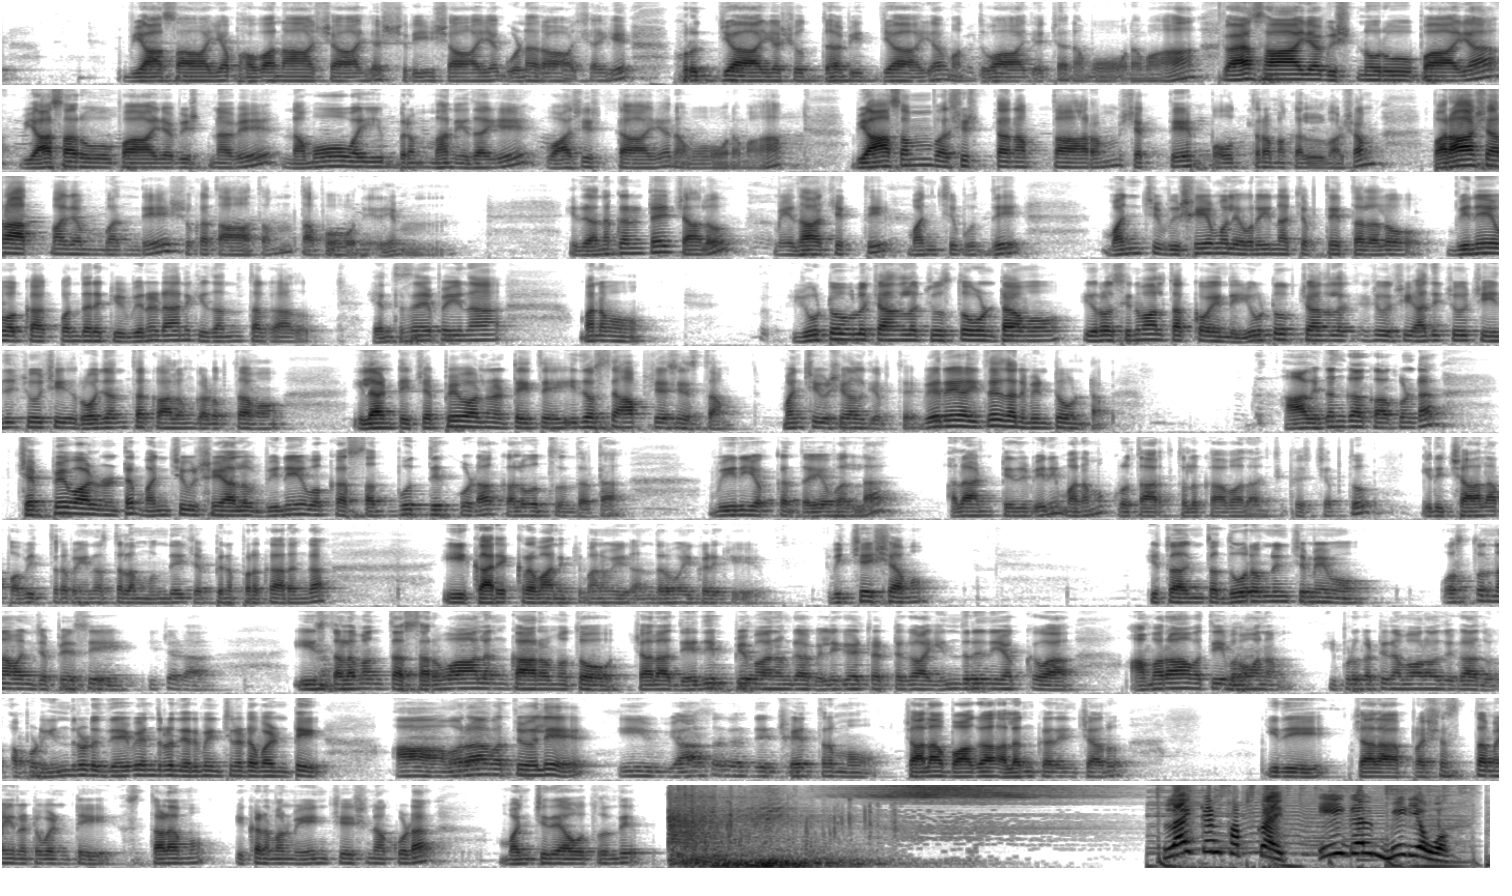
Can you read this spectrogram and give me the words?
వ్యాసాయ భవనాశాయ శ్రీశాయ గుణరాశయే హృద్యాయ శుద్ధ విద్యాయ మధ్వాయ చ నమో నమ. వ్యాసాయ విష్ణురూపాయ వ్యాసరూపాయ విష్ణవే నమో వై బ్రహ్మనిదయే వాసిష్ఠాయ నమో నమ. వ్యాసం వశిష్ఠనప్తారం శక్తే పౌత్రమకల్మషం పరాశరాత్మజం వందే శుకతాతం తపోనిధిం ఇది అనుకంటే చాలు మేధాశక్తి మంచి బుద్ధి మంచి విషయములు ఎవరైనా చెప్తే తలలో వినే ఒక కొందరికి వినడానికి ఇదంతా కాదు. ఎంతసేపు అయినా మనము యూట్యూబ్లు ఛానల్లో చూస్తూ ఉంటాము. ఈరోజు సినిమాలు తక్కువైంది. యూట్యూబ్ ఛానల్ చూసి అది చూసి ఇది చూసి రోజంతా కాలం గడుపుతాము. ఇలాంటి చెప్పేవాళ్ళనట్టయితే ఇది వస్తే ఆఫ్ చేసేస్తాం. మంచి విషయాలు చెప్తే వేరే అయితే దాన్ని వింటూ ఉంటాం. ఆ విధంగా కాకుండా చెప్పేవాళ్ళు ఉంటే మంచి విషయాలు వినే ఒక సద్బుద్ధి కూడా కలుగుతుందట. వీరి యొక్క దయ వల్ల అలాంటిది విని మనము కృతార్థులు కావాలని చెప్పేసి చెప్తూ ఇది చాలా పవిత్రమైన స్థలం ముందే చెప్పిన ప్రకారంగా ఈ కార్యక్రమానికి మనం అందరం ఇక్కడికి విచ్చేసాము ఇట్లా ఇంత దూరం నుంచి మేము వస్తున్నామని చెప్పేసి ఇక్కడ ఈ స్థలమంతా సర్వాలంకారముతో చాలా దేదీప్యమానంగా వెలిగేటట్టుగా ఇంద్రుని యొక్క అమరావతి భవనం. ఇప్పుడు కట్టిన అమరావతి కాదు అప్పుడు ఇంద్రుడు దేవేంద్రుడు నిర్మించినటువంటి ఆ అమరావతి వలె ఈ వ్యాసగద్ది క్షేత్రము చాలా బాగా అలంకరించారు. ఇది చాలా ప్రశస్తమైనటువంటి స్థలము. ఇక్కడ మనం ఏం చేసినా కూడా మంచిదే అవుతుంది. Like and subscribe Eagle Media Works.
